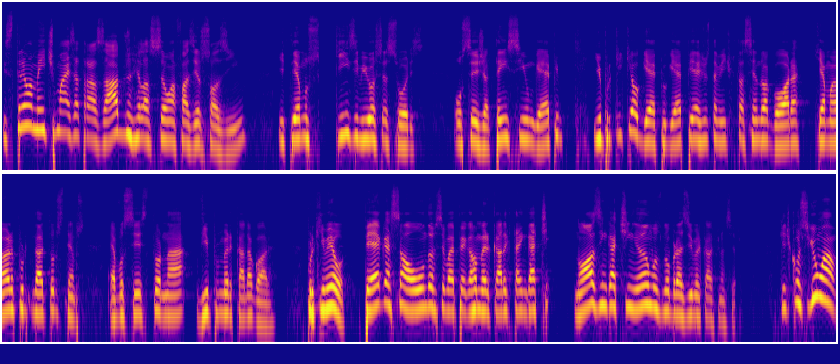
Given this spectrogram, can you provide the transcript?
extremamente mais atrasados em relação a fazer sozinho e temos 15 mil assessores. Ou seja, tem sim um gap. E por que, que é o gap? O gap é justamente o que está sendo agora, que é a maior oportunidade de todos os tempos. É você se tornar, vir para o mercado agora. Porque, meu, pega essa onda, você vai pegar o mercado que está engati... Nós engatinhamos no Brasil o mercado financeiro. Porque a gente conseguiu uma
